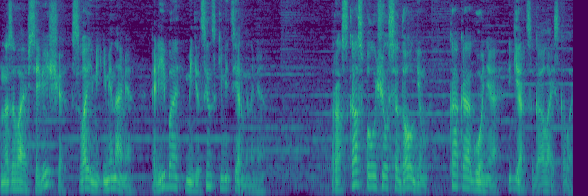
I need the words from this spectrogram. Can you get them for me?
называя все вещи своими именами, либо медицинскими терминами. Рассказ получился долгим, как и агония герцога Алайского.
